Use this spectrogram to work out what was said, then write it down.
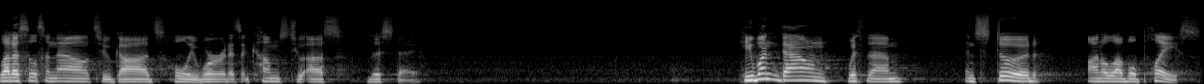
Let us listen now to God's holy word as it comes to us this day. He went down with them and stood on a level place.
